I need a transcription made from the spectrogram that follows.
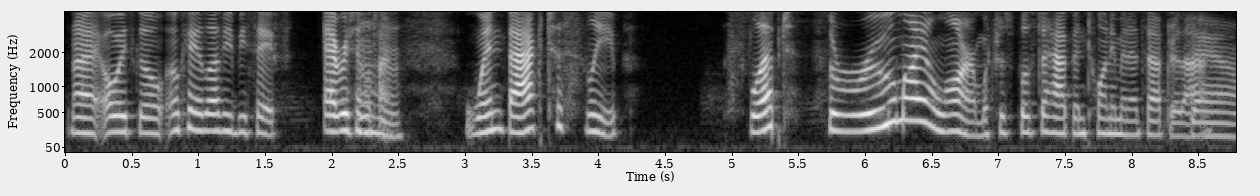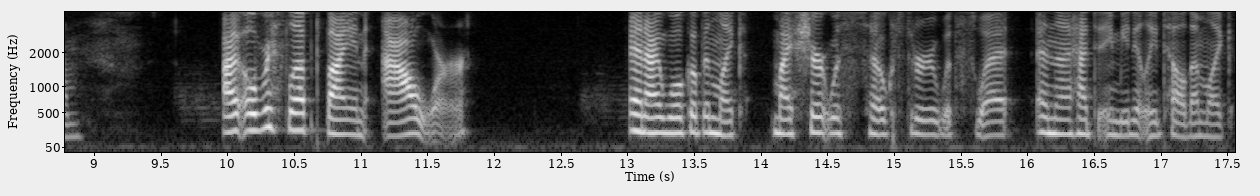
and I always go okay, love you, be safe every single time. Went back to sleep, slept through my alarm, which was supposed to happen twenty minutes after that. Damn. I overslept by an hour. And I woke up and like my shirt was soaked through with sweat and then I had to immediately tell them like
